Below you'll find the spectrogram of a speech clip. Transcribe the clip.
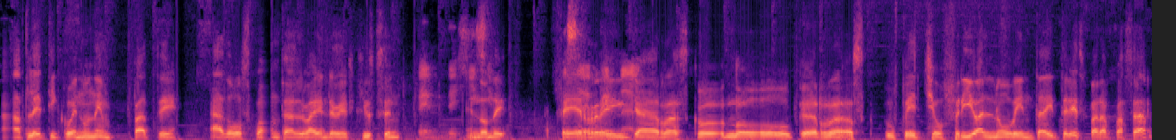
Atlético en un empate a 2 contra el Bayern Leverkusen, en donde Penal. Carrasco, no, Carrasco, tu pecho frío al 93 para pasar.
